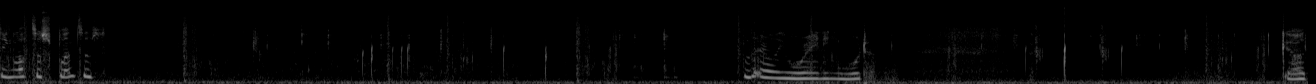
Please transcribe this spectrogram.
Wood. lots of splinters. Literally raining wood. God.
